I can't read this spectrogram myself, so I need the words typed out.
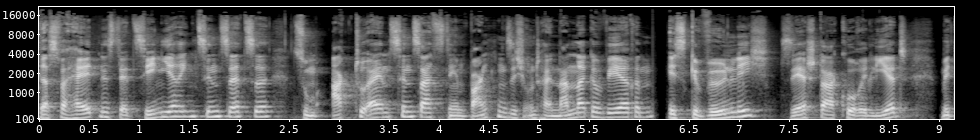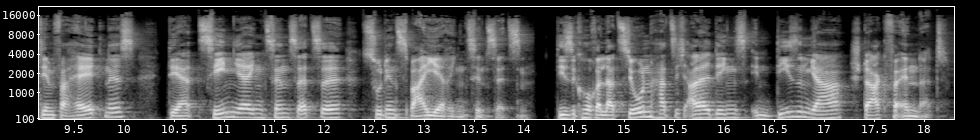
Das Verhältnis der zehnjährigen Zinssätze zum aktuellen Zinssatz, den Banken sich untereinander gewähren, ist gewöhnlich sehr stark korreliert mit dem Verhältnis der zehnjährigen Zinssätze zu den zweijährigen Zinssätzen. Diese Korrelation hat sich allerdings in diesem Jahr stark verändert.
